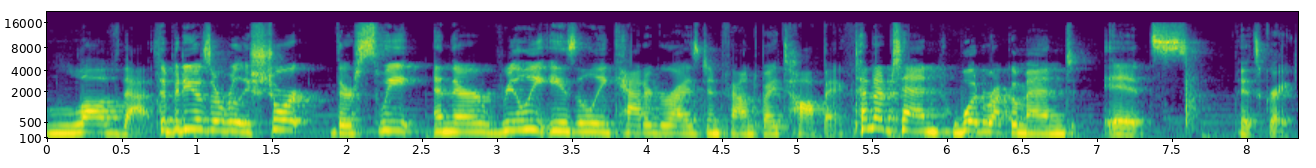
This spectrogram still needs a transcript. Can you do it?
love that. The videos are really short, they're sweet, and they're really easily categorized and found by topic. 10 out of 10, would recommend, it's, it's great.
